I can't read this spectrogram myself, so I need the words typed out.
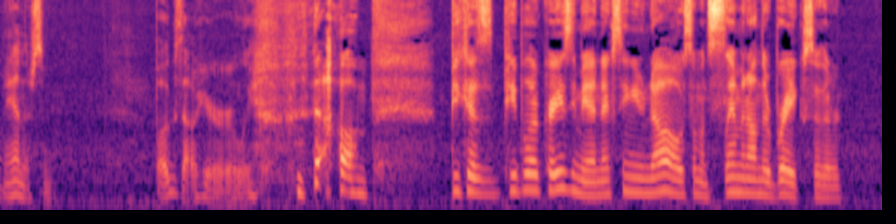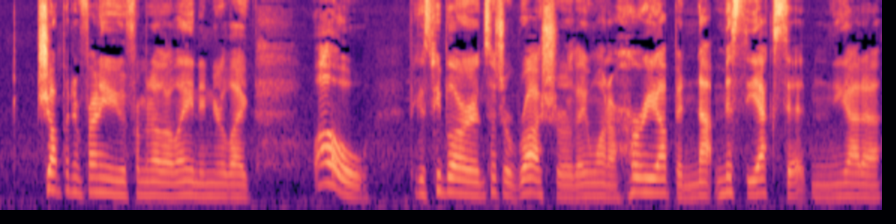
man, there's some bugs out here early. um, because people are crazy, man. Next thing you know, someone's slamming on their brakes, so they're jumping in front of you from another lane, and you're like, whoa. Because people are in such a rush or they want to hurry up and not miss the exit, and you gotta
